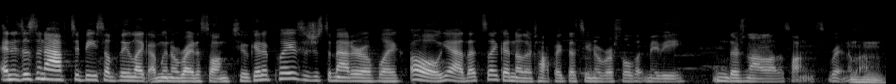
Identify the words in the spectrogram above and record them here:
And it doesn't have to be something like I'm going to write a song to get it placed. It's just a matter of like, oh yeah, that's like another topic that's universal that maybe mm, there's not a lot of songs written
